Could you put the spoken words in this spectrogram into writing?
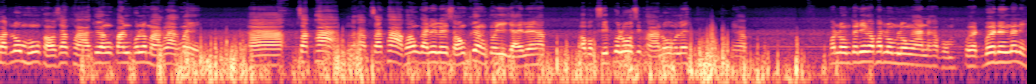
พัดลมหุงเขาซักผ้าเครื่องปั้นผลหมากลากไม้อ่าซักผ้านะครับซักผ้าพร้อมกันได้เลยสองเครื่องตัวใหญ่ๆเลยครับเอาบักสิบกิโลสิบหาโลมาเลย นี่ครับพัดลมตัวนี้ก็พัดลมโรงงานนะครับ ผมเปิดเบอร์หนึ่งนะนี่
